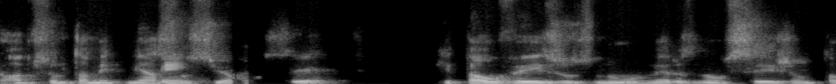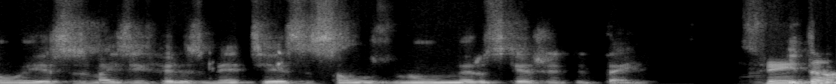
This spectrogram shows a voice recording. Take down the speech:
Eu absolutamente me associo Sim. a você que talvez os números não sejam tão esses, mas infelizmente esses são os números que a gente tem. Sim. Então,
